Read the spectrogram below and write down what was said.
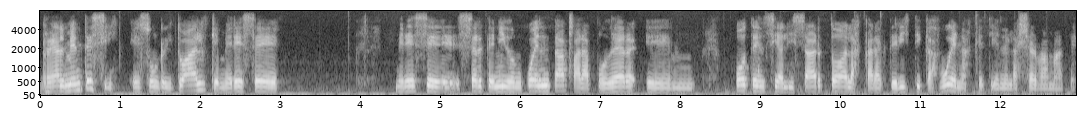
Realmente sí, es un ritual que merece merece ser tenido en cuenta para poder eh, potencializar todas las características buenas que tiene la yerba mate.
